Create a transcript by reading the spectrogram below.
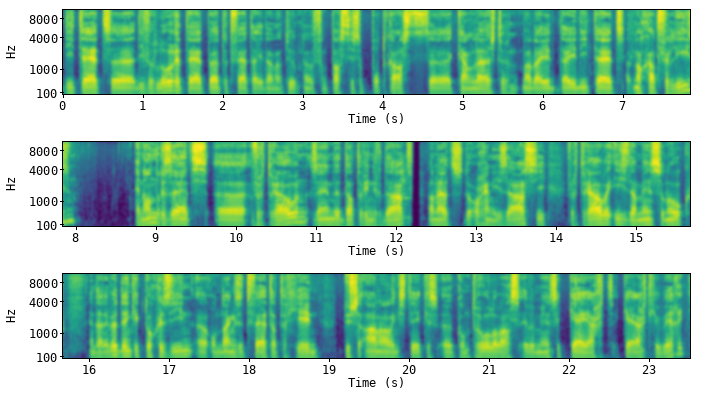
die tijd, uh, die verloren tijd, buiten het feit dat je dan natuurlijk naar de fantastische podcasts uh, kan luisteren, maar dat je, dat je die tijd nog gaat verliezen. En anderzijds uh, vertrouwen, zijnde dat er inderdaad vanuit de organisatie vertrouwen is dat mensen ook, en dat hebben we denk ik toch gezien, ondanks het feit dat er geen tussen aanhalingstekens controle was, hebben mensen keihard, keihard gewerkt.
